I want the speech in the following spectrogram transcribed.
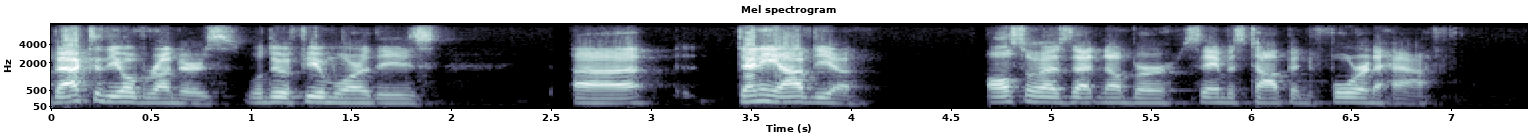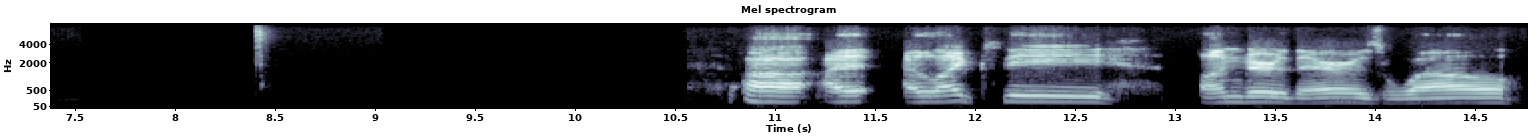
Back to the over-unders. We'll do a few more of these. Uh, Deni Avdija also has that number, same as Toppin, four and a half. Uh, I I like the under there as well.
